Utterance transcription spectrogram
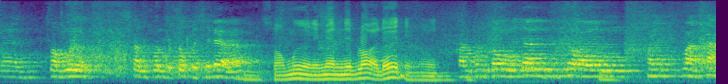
แม่สองมือกันคนไปตกไปใช่ได้แล้วสองมือนี่แม่นเรียบร้อยเลยนี่กันคนตรงยันซอยไฟวางกะ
